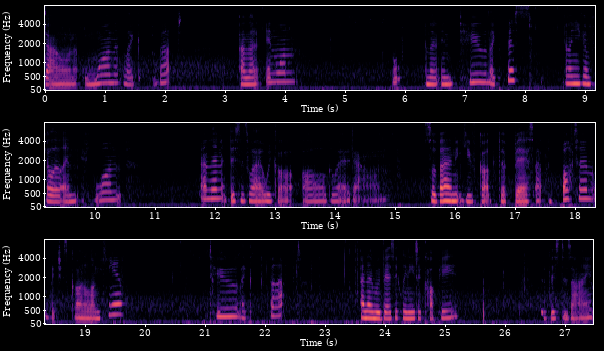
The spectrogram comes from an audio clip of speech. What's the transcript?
down one like that. And then in one. Oh and then in two like this. And then you can fill it in if you want. And then this is where we go all the way down so then you've got the base at the bottom which is going along here. Two like that. And then we basically need to copy this design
